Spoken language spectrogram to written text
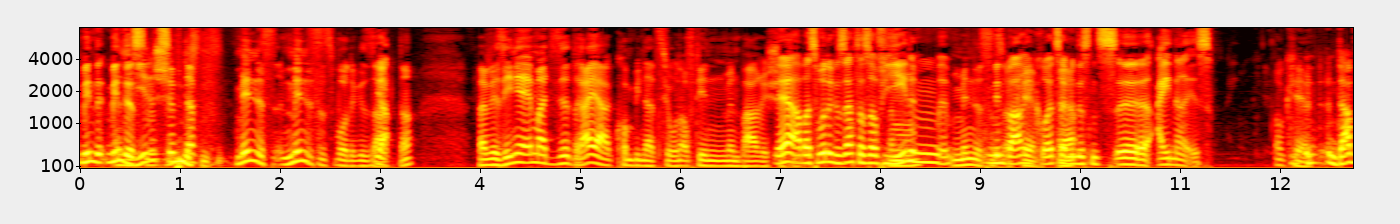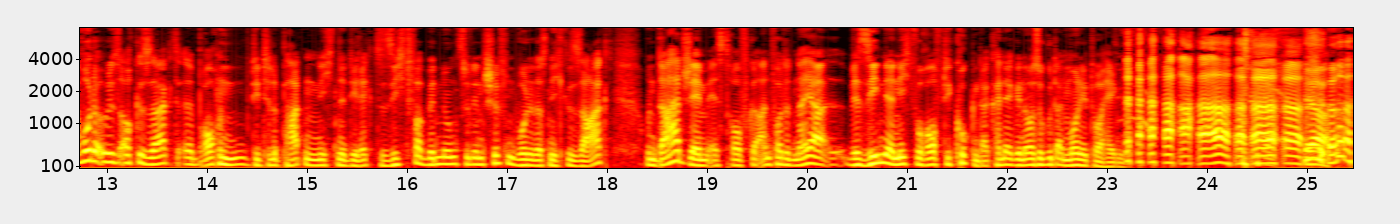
mind Also mindestens. jedes Schiff mindestens. mindestens, mindestens wurde gesagt, ne? Weil wir sehen ja immer diese Dreier-Kombination auf den Minbari-Schiffen. ja, aber es wurde gesagt, dass auf jedem äh, mindestens, Minbari-Kreuzer okay. Ja. mindestens äh, einer ist. Okay. Und, und da wurde übrigens auch gesagt, äh, brauchen die Telepathen nicht eine direkte Sichtverbindung zu den Schiffen, wurde das nicht gesagt. Und da hat JMS drauf geantwortet, naja, wir sehen ja nicht, worauf die gucken, da kann ja genauso gut ein Monitor hängen. ja.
